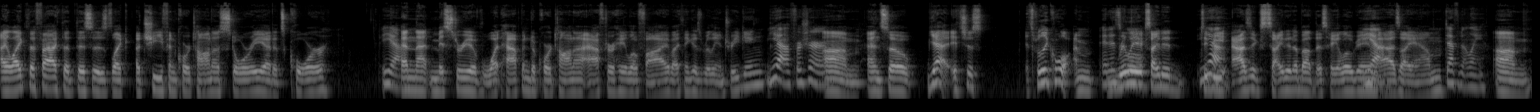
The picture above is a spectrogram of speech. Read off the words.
I like the fact that this is like a Chief and Cortana story at its core Yeah. and that mystery of what happened to Cortana after Halo 5 I think is really intriguing. yeah, for sure. Um, and so yeah, it's just it's really cool. I'm really cool. excited to Yeah. be as excited about this Halo game Yeah. as I am. Definitely. Um,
